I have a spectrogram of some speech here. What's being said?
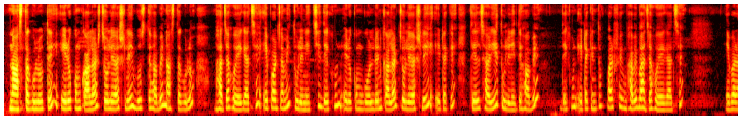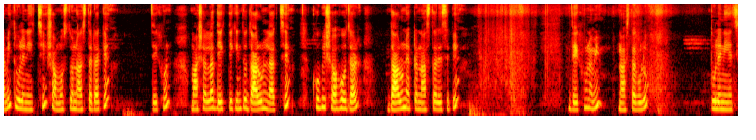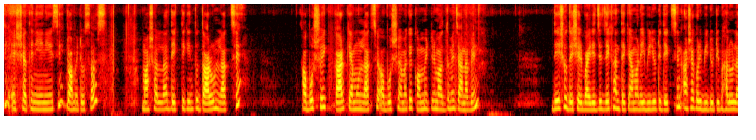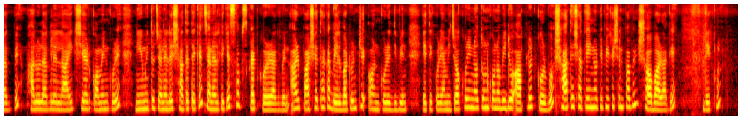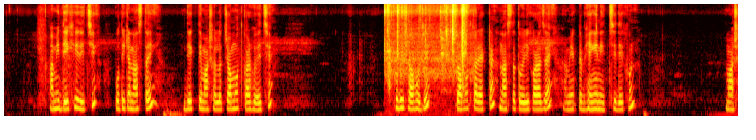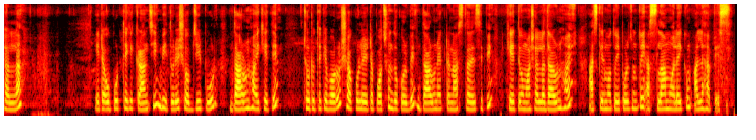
নাস্তাগুলোতে এরকম কালার চলে আসলে বুঝতে হবে নাস্তাগুলো ভাজা হয়ে গেছে। এ পর্যায়ে আমি তুলে নিচ্ছি, দেখুন এরকম গোল্ডেন কালার চলে আসলেই এটাকে তেল ছাড়িয়ে তুলে নিতে হবে। দেখুন এটা কিন্তু পারফেক্টভাবে ভাজা হয়ে গেছে। এবার আমি তুলে নিচ্ছি সমস্ত নাস্তাটাকে। দেখুন মাসাল্লা দেখতে কিন্তু দারুণ লাগছে। খুবই সহজ আর দারুণ একটা নাস্তা রেসিপি দেখুন আমি নাস্তাগুলো তুলে নিয়েছি। এর সাথে নিয়ে নিয়েছি টমেটো সস। মাসাল্লা দেখতে কিন্তু দারুণ লাগছে। অবশ্যই কার কেমন লাগছে অবশ্যই আমাকে কমেন্টের মাধ্যমে জানাবেন। দেশ ও দেশের বাইরে যে যেখান থেকে আমার এই ভিডিওটি দেখছেন, আশা করি ভিডিওটি ভালো লাগবে। ভালো লাগলে লাইক, শেয়ার, কমেন্ট করে নিয়মিত চ্যানেলের সাথে থেকে চ্যানেলটিকে সাবস্ক্রাইব করে রাখবেন। আর পাশে থাকা বেল বাটনটি অন করে দিবেন। এতে করে আমি যখনই নতুন কোনো ভিডিও আপলোড করব, সাথে সাথেই নোটিফিকেশন পাবেন সবার আগে। দেখুন আমি দেখিয়ে দিচ্ছি প্রতিটা নাস্তায়। দেখতে মাসাল্লা চমৎকার হয়েছে। খুবই সহজে চমৎকার একটা নাস্তা তৈরি করা যায়। আমি একটা ভেঙে নিচ্ছি, দেখুন। মাশাল্লাহ এটা উপর থেকে ক্রাঞ্চি, ভিতরে সবজির পুর। দারুণ হয় খেতে। ছোট থেকে বড়, সকলে এটা পছন্দ করবে। দারুণ একটা নাস্তা রেসিপি খেতেও মাসাল্লাহ দারুণ হয়। আজকের মতো এ পর্যন্তই। আসসালামু আলাইকুম। আল্লাহ হাফেজ।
